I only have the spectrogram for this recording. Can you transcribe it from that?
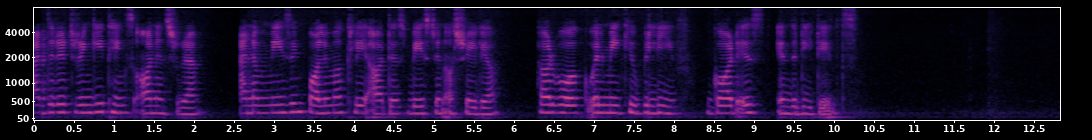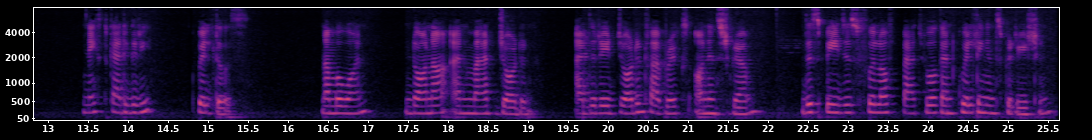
at the rate Ringy Things on Instagram, an amazing polymer clay artist based in Australia. Her work will make you believe God is in the details. Next category Quilters. Number 1 Donna and Matt Jordan at the rate Jordan Fabrics on Instagram. This page is full of patchwork and quilting inspiration.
